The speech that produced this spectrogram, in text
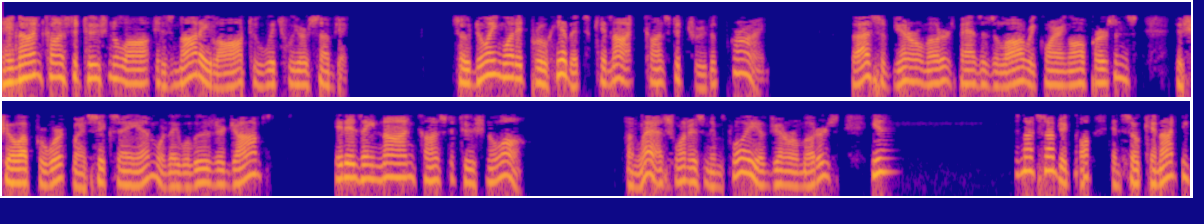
A non-constitutional law is not a law to which we are subject. So doing what it prohibits cannot constitute a crime. Thus, if General Motors passes a law requiring all persons to show up for work by 6 a.m. or they will lose their jobs, it is a non-constitutional law. Unless one is an employee of General Motors, is is not subject to law and so cannot be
